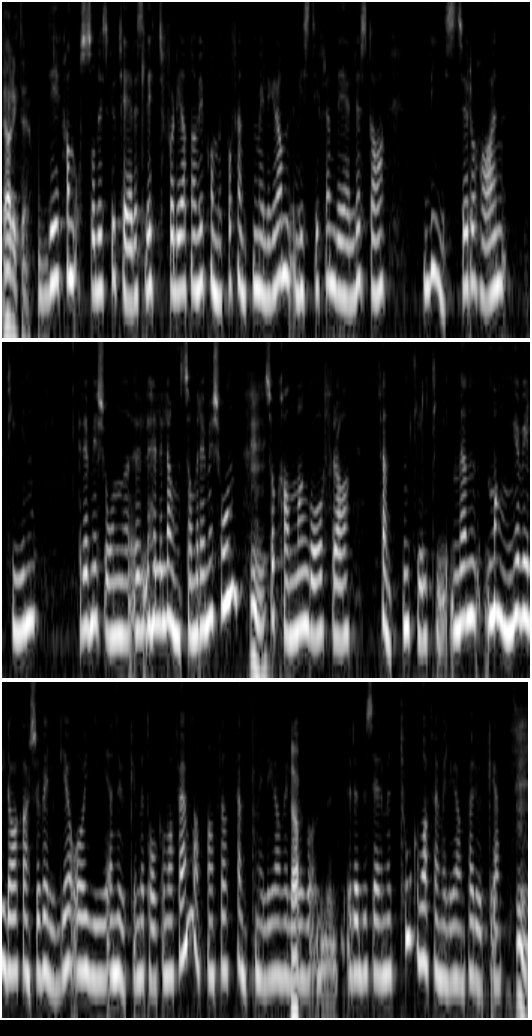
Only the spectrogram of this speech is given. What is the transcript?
Ja, riktig. Det kan også diskuteres litt. fordi at når vi er kommet på 15 mg, hvis de fremdeles da viser å ha en fin remisjon, eller langsom remisjon, Mm. så kan man gå fra 15 til 10. Men mange vil da kanskje velge å gi en uke med 12,5. At man fra 15 mg vil Ja. redusere med 2,5 mg per uke. Mm.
